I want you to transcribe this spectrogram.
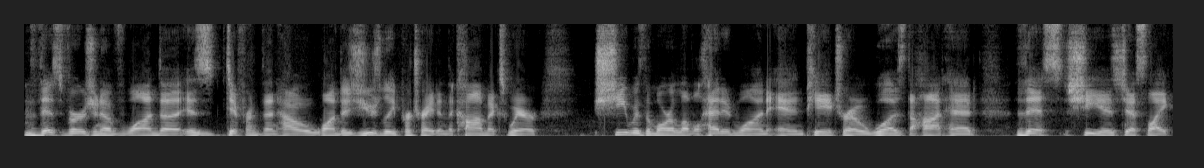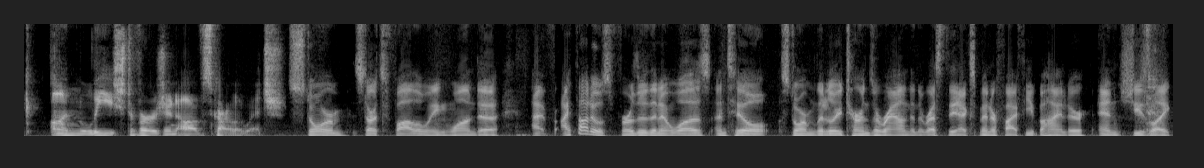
This version of Wanda is different than how Wanda's usually portrayed in the comics, where she was the more level-headed one and Pietro was the hothead. This she is just like unleashed version of Scarlet Witch. Storm starts following Wanda. I, I thought it was further than it was until Storm literally turns around and the rest of the X Men are five feet behind her, and she's like,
